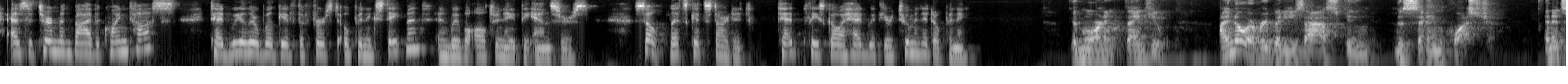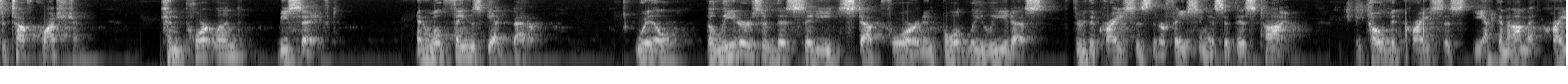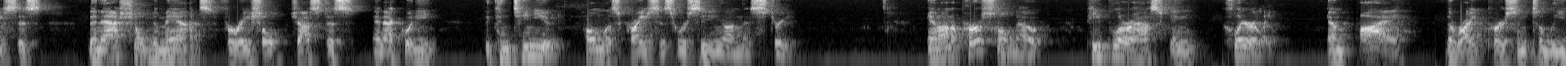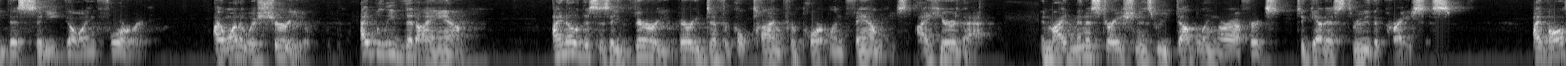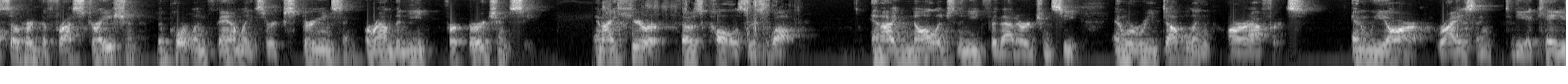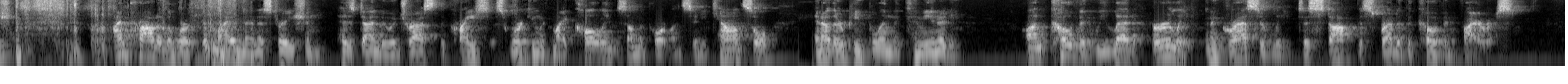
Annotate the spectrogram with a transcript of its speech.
As determined by the coin toss, Ted Wheeler will give the first opening statement and we will alternate the answers. So let's get started. Ted, please go ahead with your two minute opening. Good morning, thank you. I know everybody's asking the same question, and it's a tough question. Can Portland be saved? And will things get better? Will the leaders of this city step forward and boldly lead us through the crises that are facing us at this time? The COVID crisis, the economic crisis, the national demands for racial justice and equity, the continued homeless crisis we're seeing on this street. And on a personal note, people are asking clearly, am I the right person to lead this city going forward? I want to assure you, I believe that I am. I know this is a very, very difficult time for Portland families. I hear that. And my administration is redoubling our efforts to get us through the crisis. I've also heard the frustration the Portland families are experiencing around the need for urgency. And I hear those calls as well. And I acknowledge the need for that urgency and we're redoubling our efforts and we are rising to the occasion. I'm proud of the work that my administration has done to address the crisis, working with my colleagues on the Portland City Council and other people in the community. On COVID, we led early and aggressively to stop the spread of the COVID virus.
